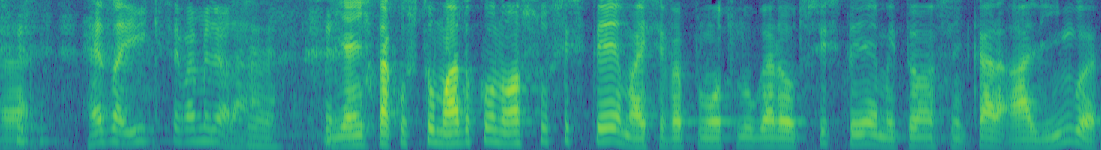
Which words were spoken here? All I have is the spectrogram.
É. Reza aí que você vai melhorar. É. E a gente está acostumado com o nosso sistema, aí você vai para um outro lugar, outro sistema, então assim, cara, a língua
